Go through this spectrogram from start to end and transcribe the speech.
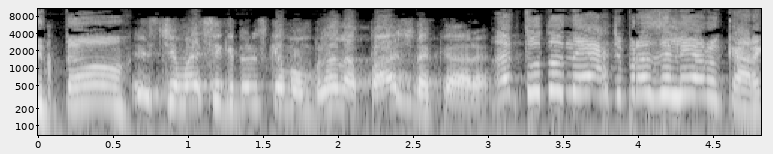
Então, Eles tinham mais seguidores que a Montblanc na página, cara. é tudo nerd brasileiro, cara.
